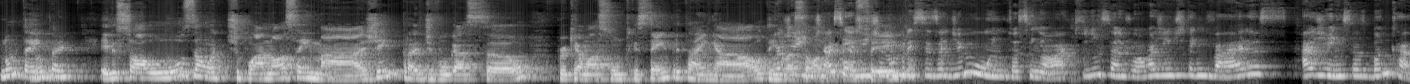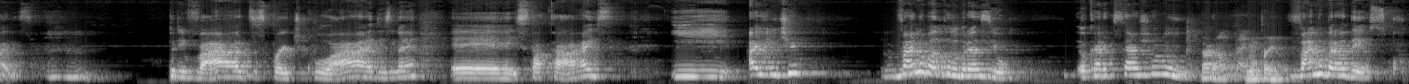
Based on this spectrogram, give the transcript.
Não tem. Não tem. Eles só usam, tipo, a nossa imagem pra divulgação, porque é um assunto que sempre tá em alta em Ô, relação gente, a assim, a preconceito. gente não precisa de muito. Assim, ó, aqui em São João a gente tem várias agências bancárias. Privadas, particulares, né? é, estatais. E a gente vai no Banco do Brasil. Eu quero que você ache um. É, Não tem. Não tem. Vai no Bradesco.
